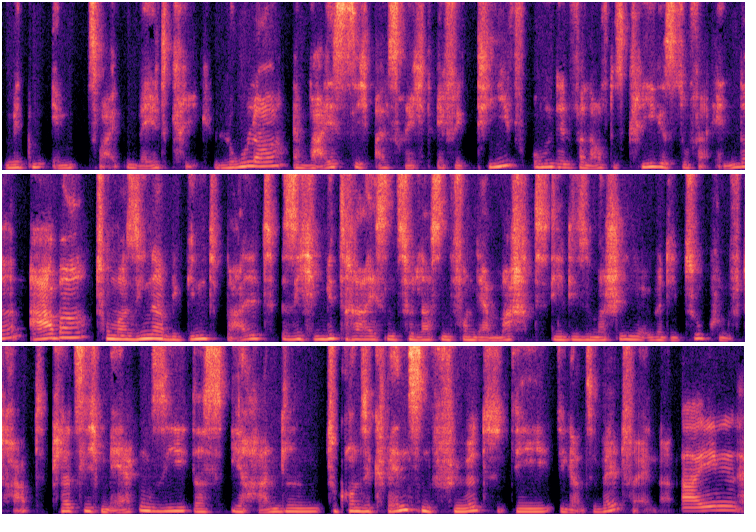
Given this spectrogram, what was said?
mitten im Zweiten Weltkrieg. Lola erweist sich als recht effektiv, um den Verlauf des Krieges zu verändern, aber Thomasina beginnt bald, sich mitreißen zu lassen von der Macht, die diese Maschine über die Zukunft hat. Plötzlich merken merken sie, dass ihr Handeln zu Konsequenzen führt, die die ganze Welt verändern. Ein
